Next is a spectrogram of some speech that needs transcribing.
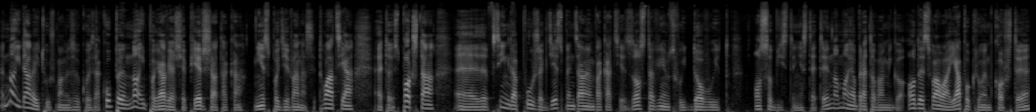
No i dalej tu już mamy zwykłe zakupy, no i pojawia się pierwsza taka niespodziewana sytuacja, to jest poczta. W Singapurze, gdzie spędzałem wakacje, zostawiłem swój dowód osobisty niestety. No moja bratowa mi go odesłała, ja pokryłem koszty.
